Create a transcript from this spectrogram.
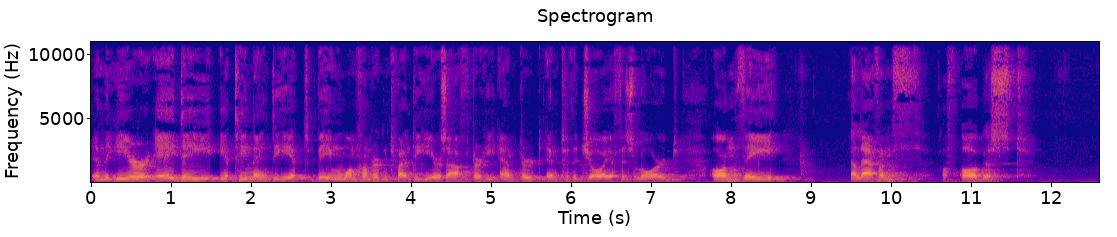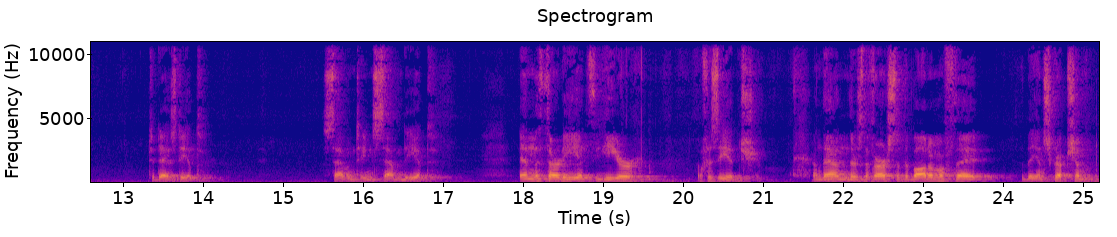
in the year AD 1898, being 120 years after he entered into the joy of his Lord on the 11th of August, today's date. 1778, in the 38th year of his age. And then there's the verse at the bottom of the, the inscription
